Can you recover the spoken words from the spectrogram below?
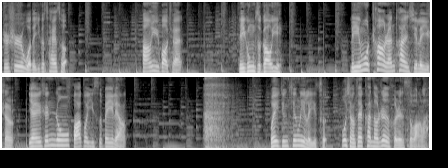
只是我的一个猜测。”唐玉抱拳。李公子高义。李牧怅然叹息了一声，眼神中划过一丝悲凉。唉，我已经经历了一次，不想再看到任何人死亡了。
